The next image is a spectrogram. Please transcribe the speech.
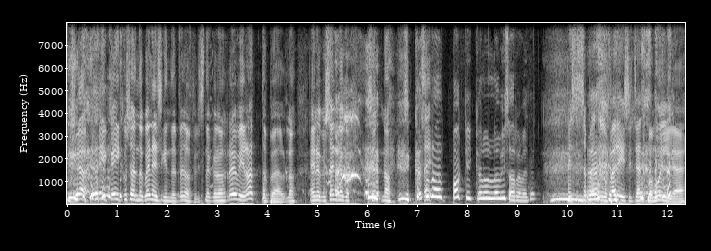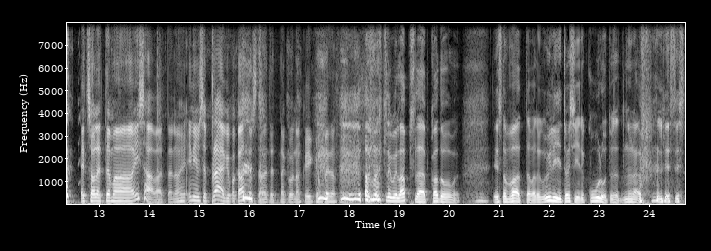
ei, ei, kui sa oled nagu enesekindel pedofiil, siis nagu noh, röövi ratta peal, noh, ei nagu see on nagu, see on noh, kas sa tahad pakikal olla või sarvedel? ei sest sa pead nagu päriselt jätma mulje, et sa oled tema isa, vaata noh, inimesed praegu juba kahtlustavad, et nagu noh, kõik on pedofiilid. aga mõtle, kui laps läheb kaduma ja siis nad vaatavad nagu ülitõsine kuulutused on üleval ja siis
